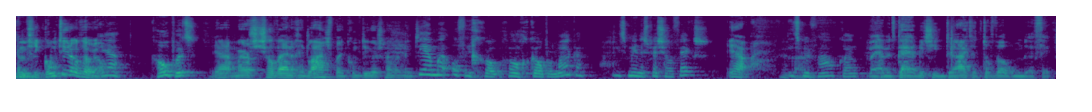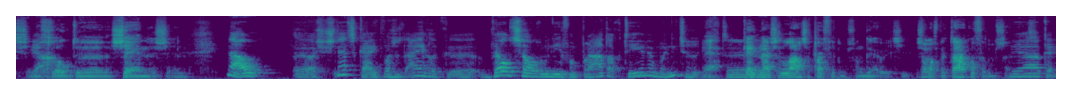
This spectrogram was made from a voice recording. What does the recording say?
En misschien komt hij er ook wel. Ja. ja ik hoop het. maar als hij zo weinig in het laatje spreekt, komt hij waarschijnlijk niet. Ja, maar of je gewoon goedkoper maken. Iets minder special effects, Ja. iets meer verhaalkant. Maar ja, met Ritchie draait het toch wel om de effects. En Ja. grote scènes. En... Nou, eh, als je Snets kijkt, was het eigenlijk eh, wel hetzelfde manier van praten, acteren, maar niet zo Ja, echt... eh, Kijk naar zijn laatste paar films van Guy Ritchie. Het allemaal spektakelfilms. Zijn. Ja, oké.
